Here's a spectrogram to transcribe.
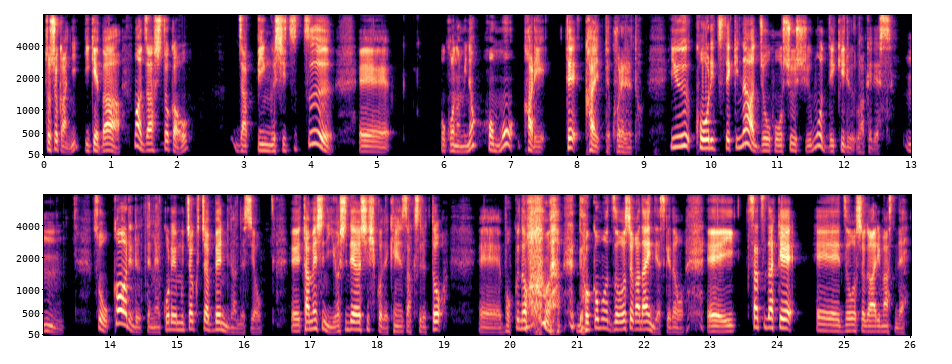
ー、図書館に行けば、まあ雑誌とかをザッピングしつつ、えー、お好みの本も借りて帰ってこれるという効率的な情報収集もできるわけです。うん。そう、カーリルってね、これむちゃくちゃ便利なんですよ。えー、試しに吉田義彦で検索すると、えー、僕の方は どこも蔵書がないんですけど、えー、一冊だけ、えー、蔵書がありますね。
